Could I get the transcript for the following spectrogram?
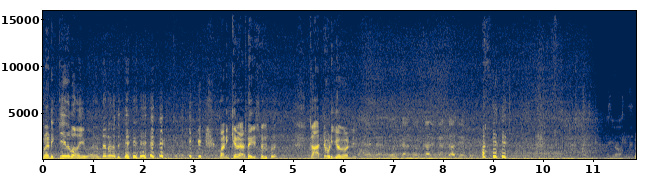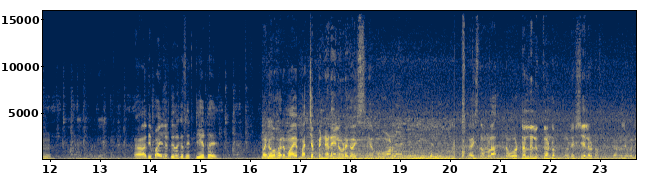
പ്രഡിക്റ്റ് ചെയ്ത് പറയൂ. എന്താണ് പണിക്കരാണ്. കാറ്റ് പിടിക്കുമെന്ന് വണ്ടി. ആദ്യം പൈലറ്റ് ഇതൊക്കെ സെറ്റ് ചെയ്യട്ടെ. മനോഹരമായ പച്ചപ്പിന്റെ ഇടയിലൂടെ ഗൈസ് ഇങ്ങനെ പോവാണ്. ഗൈസ് നമ്മളെ ഹോട്ടലിന്റെ ലുക്ക് കണ്ടോ? വേറെ ലെവൽ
